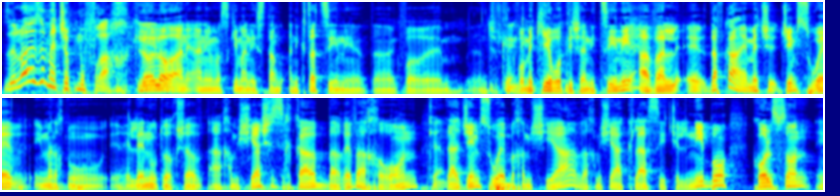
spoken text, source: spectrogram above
זה לא איזה match-up מופרך. לא, כאילו. לא, אני, אני מסכים, אני סתם, אני קצת ציני, אתה כבר, אה, אני חושב שאתה כן, כבר כן. מכיר אותי שאני ציני, אבל אה, דווקא האמת שג'יימס ווב, אם אנחנו העלינו אותו עכשיו, החמישייה ששיחקה ברבע האחרון, כן. זה היה ג'יימס ווב בחמישייה, והחמישייה הקלאסית של ניבו, קולסון, אה,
